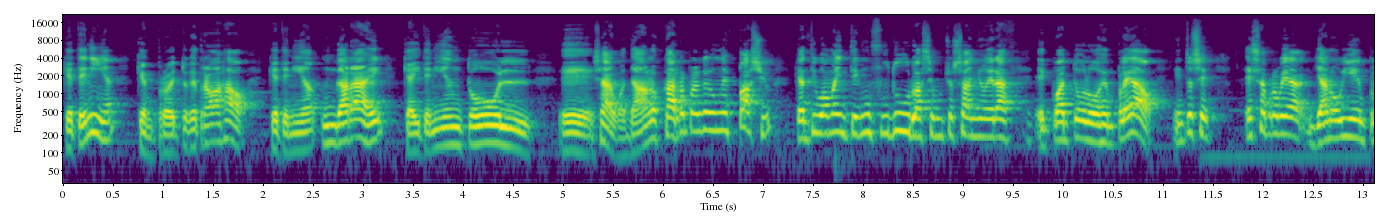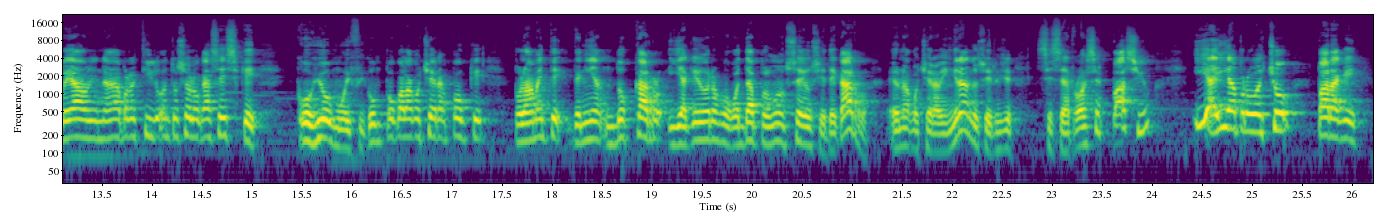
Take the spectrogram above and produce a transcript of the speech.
que tenía, que en proyecto que he trabajado, que tenía un garaje, que ahí tenían todo el, eh, o sea, guardaban los carros, pero era un espacio que antiguamente en un futuro, hace muchos años, era el cuarto de los empleados. Entonces, esa propiedad ya no había empleado ni nada por el estilo, entonces lo que hace es que cogió, modificó un poco la cochera porque probablemente tenían dos carros y ya que ahora para guardar por lo menos 6 o 7 carros. Era una cochera bien grande, se cerró ese espacio y ahí aprovechó para que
